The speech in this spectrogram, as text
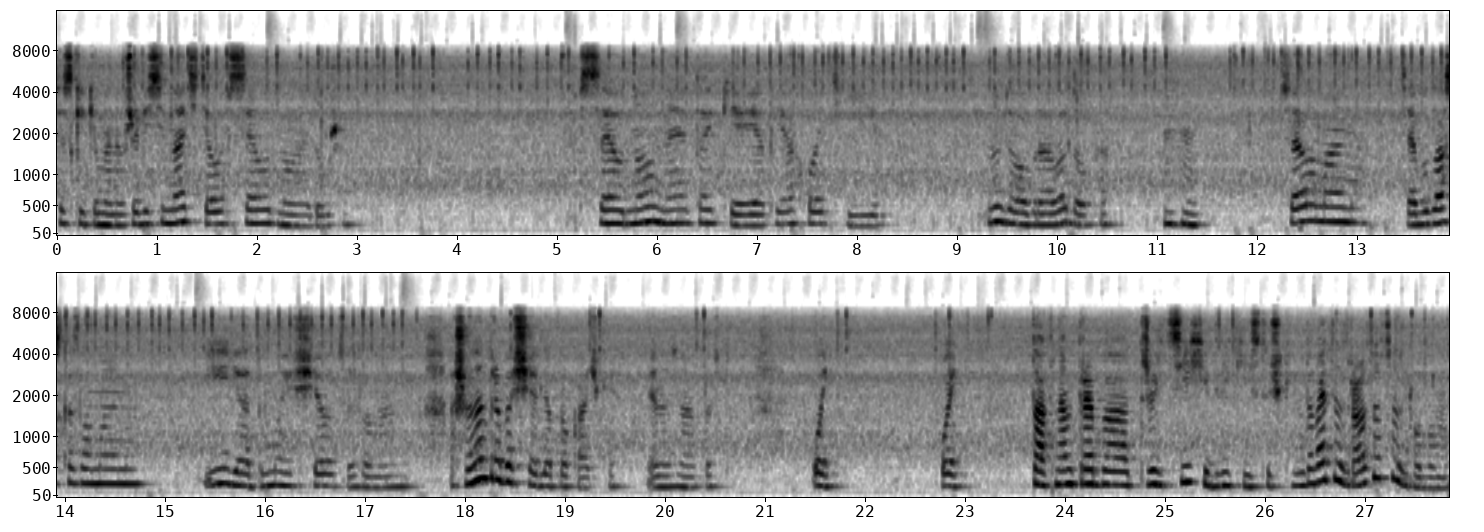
Це скільки в мене? Вже 18, але все одно не дуже. Все одно не таке, як я хотів. Ну добре, але добре. Угу. Це ламаємо. Це, будь ласка, зламаємо. І я думаю, ще оце зламаємо. А що нам треба ще для прокачки? Я не знаю просто. Ой. Ой. Так, нам треба три ціх і дві кісточки. Ну давайте зразу це зробимо.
